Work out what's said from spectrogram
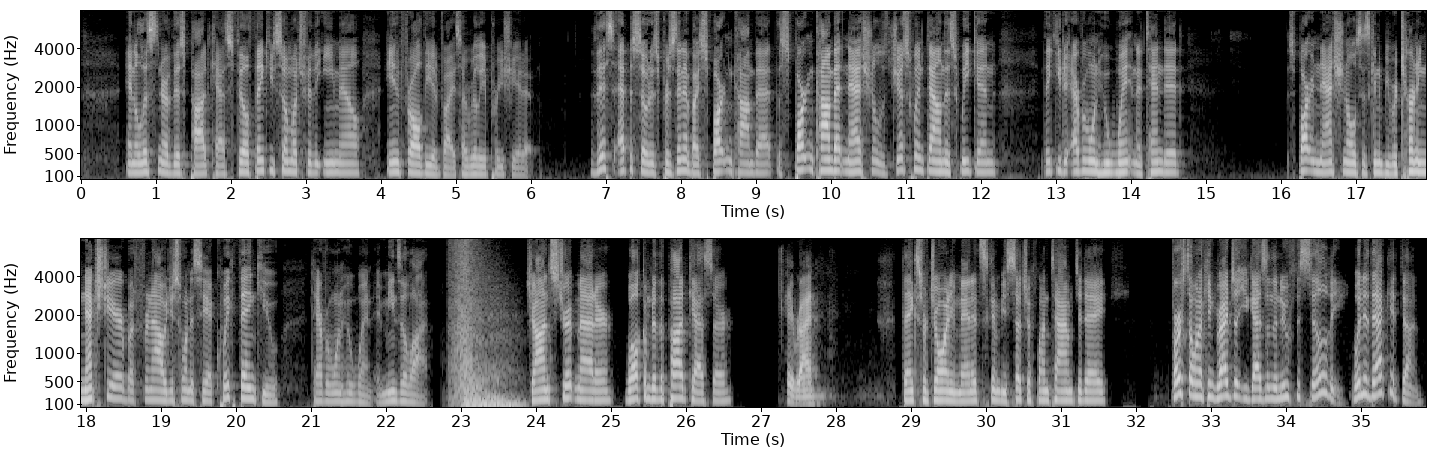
and a listener of this podcast. Phil, thank you so much for the email and for all the advice. I really appreciate it. This episode is presented by Spartan Combat. The Spartan Combat Nationals just went down this weekend. Thank you to everyone who went and attended. Spartan Nationals is going to be returning next year, but for now, I just want to say a quick thank you to everyone who went. It means a lot. John Strittmatter, welcome to the podcast, sir. Hey, Ryan. Thanks for joining, man. It's going to be such a fun time today. First, I want to congratulate you guys on the new facility. When did that get done?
